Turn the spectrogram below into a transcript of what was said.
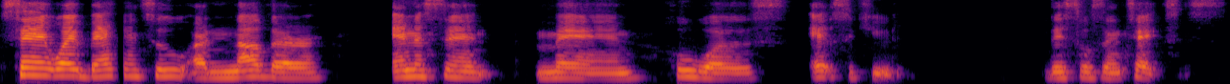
Segue back into another innocent man who was executed. This was in Texas.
